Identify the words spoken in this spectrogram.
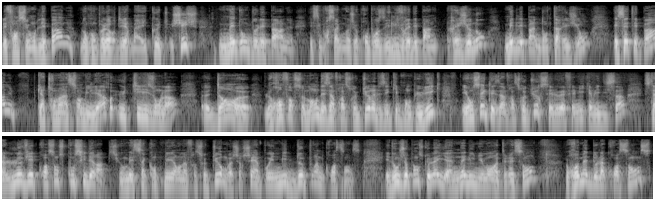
les Français ont de l'épargne, donc on peut leur dire, bah écoute, chiche, mets donc de l'épargne. Et c'est pour ça que moi je propose des livrets d'épargne régionaux, mets de l'épargne dans ta région. Et cette épargne, 80 à 100 milliards, utilisons-la euh, dans euh, le renforcement des infrastructures et des équipements publics. Et on sait que les infrastructures, c'est le FMI qui avait dit ça, c'est un levier de croissance considérable. Si on met 50 milliards en infrastructures, on va chercher un point et demi, deux points de croissance. Et donc je pense que là, il y a un alignement intéressant. Remettre de la croissance,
